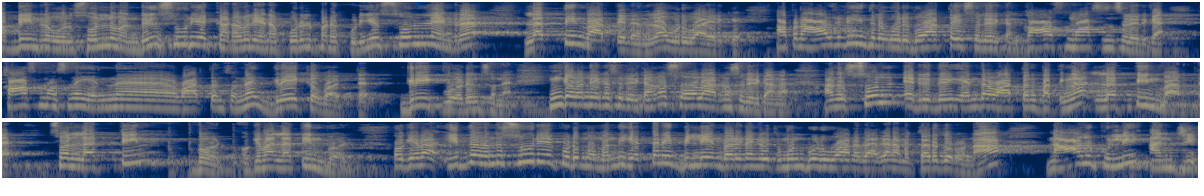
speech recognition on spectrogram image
அப்படின்ற ஒரு சொல்லு வந்து சூரிய கடவுள் என பொருள்படக்கூடிய சொல் என்ற லத்தீன் வார்த்தையில இருந்து தான் உருவாயிருக்கு. அப்ப நான் ஆல்ரெடி இதுல ஒரு வார்த்தை சொல்லியிருக்கேன். காஸ்மாஸ் சொல்லியிருக்கேன். காஸ்மாஸ்னா என்ன வார்த்தைன்னு சொன்னேன்? கிரேக்க வார்த்தை. கிரீக் வேர்டுன்னு சொன்னேன். இங்க வந்து என்ன சொல்லியிருக்காங்க? சோலார்னு சொல்லியிருக்காங்க. அந்த சொல் என்றது எந்த வார்த்தைன்னு பாத்தீங்கன்னா லத்தீன் வார்த்தை. சோ லத்தீன் பேர்ட் ஓகேவா லத்தீன் பேர்ட் ஓகேவா இது வந்து சூரிய குடும்பம் வந்து எத்தனை பில்லியன் வருடங்களுக்கு முன்பு உருவானதாக நம்ம கருதுறோம்னா நாலு புள்ளி அஞ்சு.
